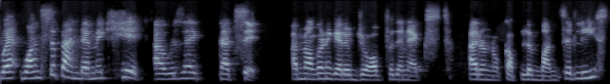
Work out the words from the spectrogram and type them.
when, once the pandemic hit, I was like, that's it. I'm not going to get a job for the next, I don't know, couple of months at least.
